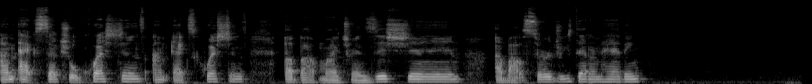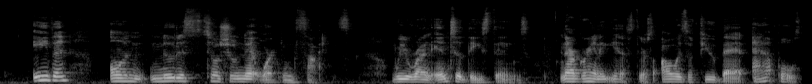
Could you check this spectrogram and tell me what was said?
I'm asked sexual questions. I'm asked questions about my transition, about surgeries that I'm having. Even on nudist social networking sites, we run into these things. Now, granted, yes, there's always a few bad apples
